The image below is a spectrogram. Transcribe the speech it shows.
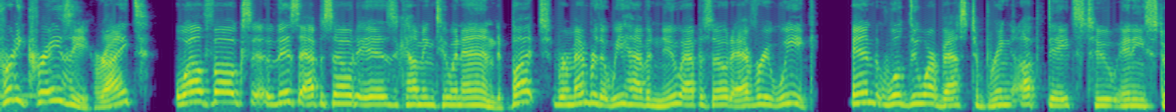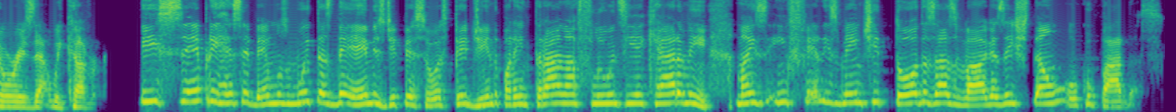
Pretty crazy, right? Well, folks, this episode is coming to an end, but remember that we have a new episode every week, and we'll do our best to bring updates to any stories that we cover. E sempre recebemos muitas DMs de pessoas pedindo para entrar na Fluency Academy, mas infelizmente todas as vagas estão ocupadas.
